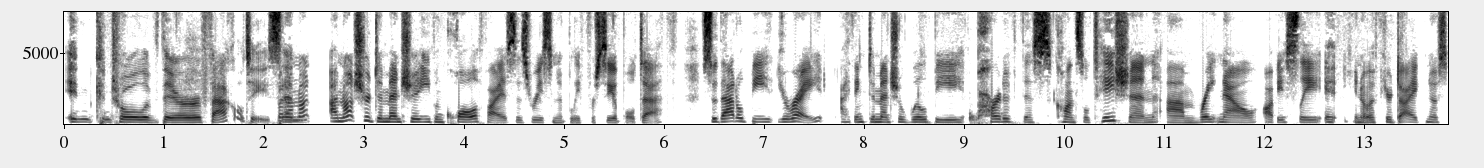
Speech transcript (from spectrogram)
in control of their faculties. But and I'm not I'm not sure dementia even qualifies as reasonably foreseeable death. So that'll be you're right. I think dementia will be part of this consultation. Um, right now, obviously, it, you know, if you're diagnosed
